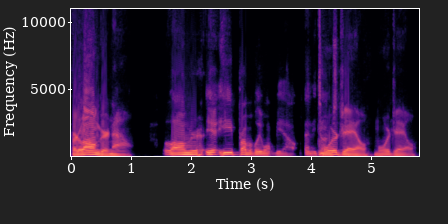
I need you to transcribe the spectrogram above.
for longer now. Longer he, he probably won't be out anytime More soon. jail. More jail.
